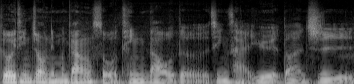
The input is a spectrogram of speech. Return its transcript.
各位听众，你们刚刚所听到的精彩乐段是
